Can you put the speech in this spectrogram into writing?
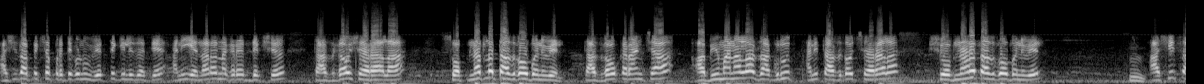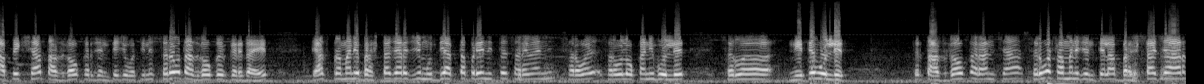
अशीच अपेक्षा प्रत्येकाकडून व्यक्त केली जाते. आणि येणारा नगराध्यक्ष तासगाव शहराला स्वप्नातलं तासगाव बनवेल. तासगावकरांच्या अभिमानाला जागृत आणि तासगाव शहराला शोभणारा तासगाव बनवेल. अशीच अपेक्षा तासगावकर जनतेच्या वतीने सर्व तासगावकर करीत आहेत. त्याचप्रमाणे भ्रष्टाचाराचे मुद्दे आतापर्यंत इथं सर्वांनी सर्व सर्व लोकांनी बोललेत. सर्व नेते बोललेत. तर तासगावकरांच्या सर्वसामान्य जनतेला भ्रष्टाचार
